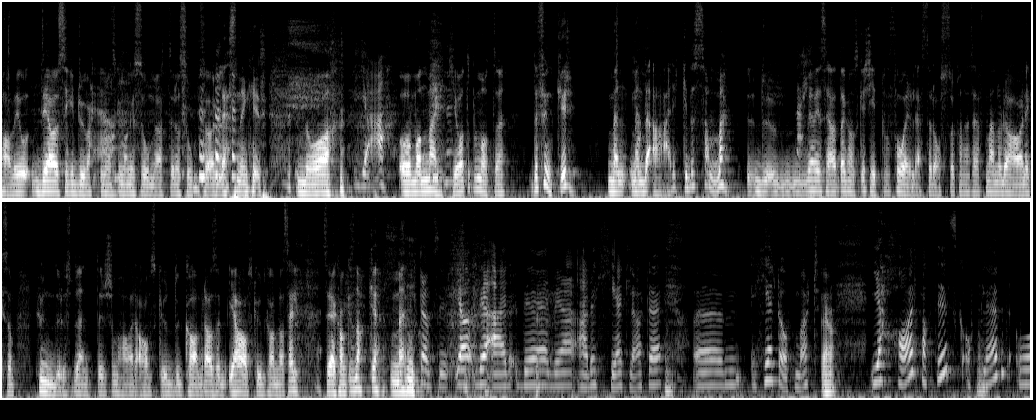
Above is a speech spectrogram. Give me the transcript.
har vi jo, det har jo sikkert du vært på Ja. ganske mange Zoom-møter og Zoom-forelesninger nå. Ja. Og man merker jo at det på en måte Det funker. Men, men det er ikke det samme. Du, jeg vil si at Det er ganske kjipt for forelesere også, kan jeg se for meg, når du har liksom 100 studenter som har avskudd kamera. Altså, jeg har avskudd kamera selv, så jeg kan ikke snakke. Men Ja, det er det, det, er det helt klart. Det, øhm, helt åpenbart. Ja. Jeg har faktisk opplevd å,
